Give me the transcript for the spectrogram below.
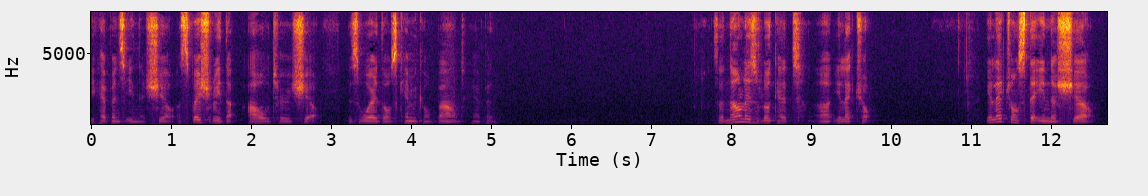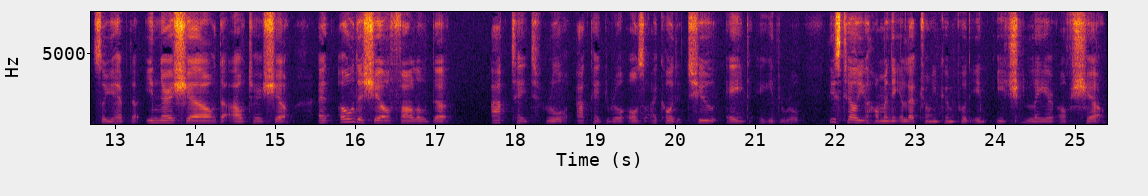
It happens in the shell, especially the outer shell. This is where those chemical bonds happen. So now let's look at uh, electron. Electrons stay in the shell. So you have the inner shell, the outer shell. And all the shell follow the octet rule. Octet rule, also I call it 288 rule. This tells you how many electrons you can put in each layer of shell.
